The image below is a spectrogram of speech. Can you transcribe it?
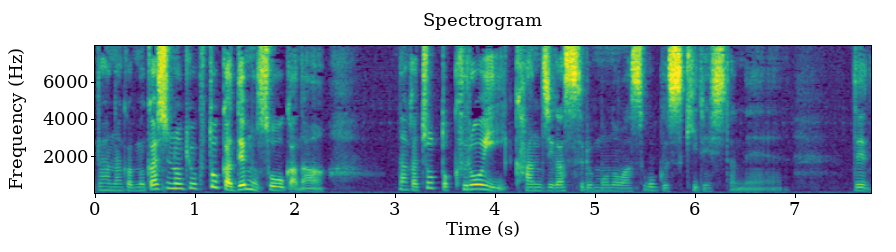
うだからなんか昔の曲とかでもそうかななんかちょっと黒い感じがするものはすごく好きでしたね。で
